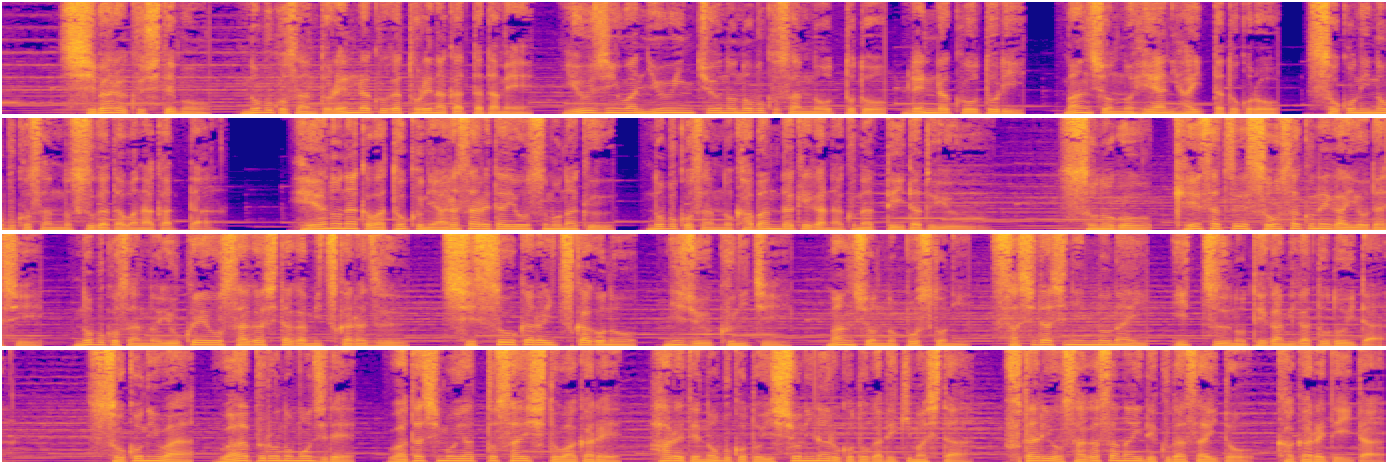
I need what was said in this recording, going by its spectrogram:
しばらくしても、信子さんと連絡が取れなかったため、友人は入院中の信子さんの夫と連絡を取り、マンションの部屋に入ったところ、そこに信子さんの姿はなかった。部屋の中は特に荒らされた様子もなく、信子さんのカバンだけがなくなっていたという。その後、警察へ捜索願いを出し、信子さんの行方を探したが見つからず、失踪から5日後の29日、マンションのポストに差出人のない一通の手紙が届いた。そこにはワープロの文字で、私もやっと妻子と別れ、晴れて信子と一緒になることができました。二人を探さないでくださいと書かれていた。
